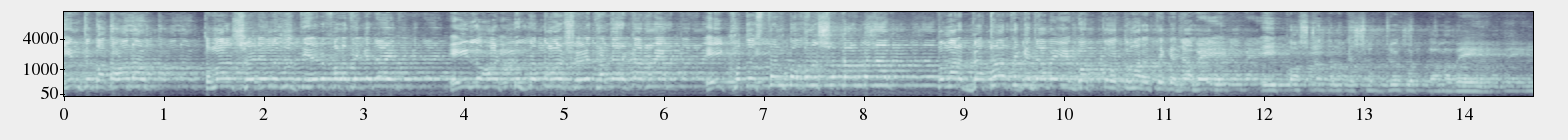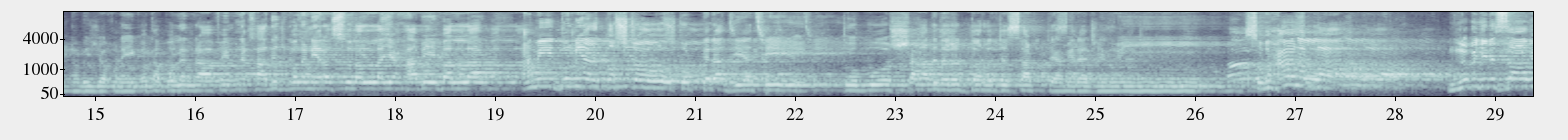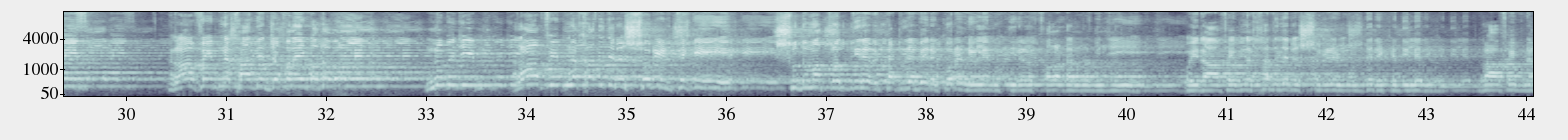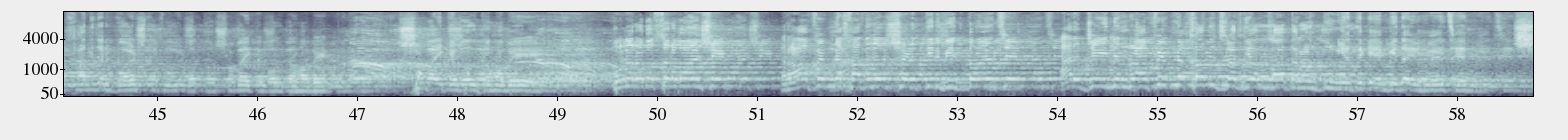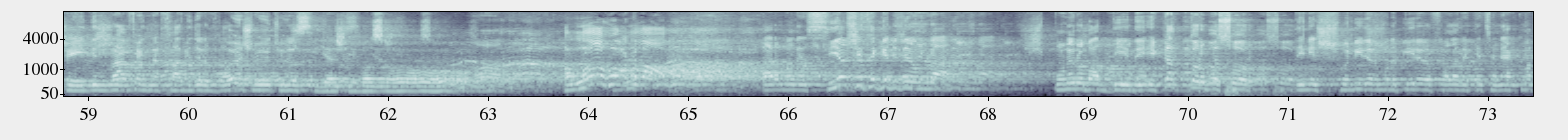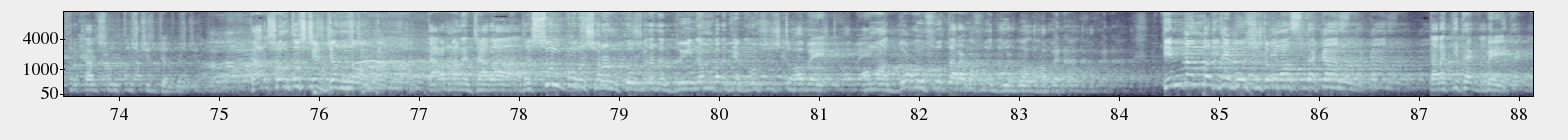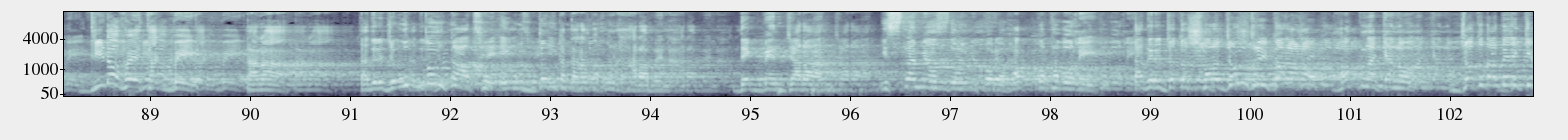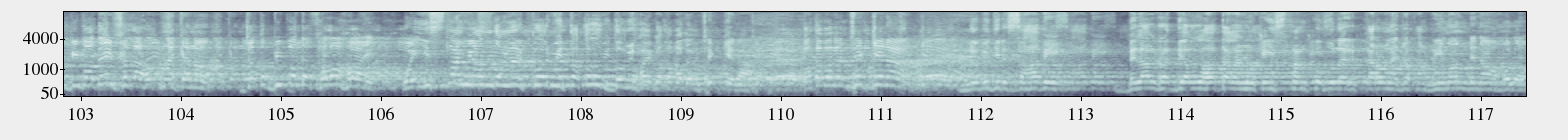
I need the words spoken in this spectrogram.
কিন্তু কথা হলো, তোমার শরীরের মধ্যে তীরের ফলা থেকে যায়, এই লোহার টুকরো তোমার শরীরে থাকার কারণে এই ক্ষতস্থান কখনো শুকাবে না, তোমার ব্যথা থেকে যাবে গর্ত তোমার থেকে যাবে, এই কষ্ট তোমাকে সহ্য করতে হবে। নবী যখন এই কথা বলেন, রাফ ইবনে খাদিজ বলেন, ইয়া রাসূলুল্লাহ, ইয়া হাবিবাল্লাহ, আমি দুনিয়ার কষ্ট করতে রাজি আছি, তবুও শাহাদাতের দরজা ছাড়তে আমি রাজি নই। সুবহানাল্লাহ। নবীজির সাহাবী রাফ ইবনে খাদিজ যখন এই কথা বললেন, নবীজি রাফ ইবনে খাদিজের শরীর থেকে শুধুমাত্র তীরের কাঠিটা বের করে নিলেন। তীরের ফলাটা নবীজি ওই রাফ ইবনে খাদিজের শরীরের মধ্যে রেখে দিলেন। রাফ ইবনে খাদিজের বয়স তখন কত? সবাইকে বলতে হবে। সবাইকে বলতে হবে। পনেরো বছর বয়সে রাফ ইবনে খাদিজের শরীরে তীর বিদ্ধ হয়েছে। আর যেই দিন রাফ ইবনে খাদিজ রাদিয়াল্লাহু তাআলা দুনিয়া থেকে বিদায় হয়েছে সেই দিন রাফ ইবনে খাদিজের বয়স হয়েছিল 86 বছর। আল্লাহু আকবার! তার মানে 86 থেকে যদি আমরা পনেরো বাদ দিয়ে দিয়ে একাত্তর বছর তিনি শরীরের মধ্যে তীরের ফলা রেখেছেন একমাত্র কার সন্তুষ্টির জন্য? কার সন্তুষ্টির জন্য? তার মানে যারা রসুলকে অনুসরণ করবে, তাদের দুই নম্বর যে বৈশিষ্ট্য হবে অমা দফু তারা কখনো দুর্বল হবে না। তিন নম্বর যে বৈশিষ্ট্য মাস্তাকানো তারা কি থাকবে? দৃঢ় হয়ে থাকবে। তারা, তাদের যে উদ্যমটা আছে, এই উদ্যমটা তারা কখনো হারাবে না। দেখবেন যারা ইসলামী আন্দোলন করে হক কথা বলে, তাদের যত ষড়যন্ত্রই করানো হক না কেন, যত তাদেরকে বিপদেই ফেলা হোক না কেন, যত বিপদে ফেলা হয়, ওই ইসলামী আন্দোলনের কর্মী তত উদ্যমী হয়, কথা বলেন ঠিক কিনা? কথা বলেন ঠিক কিনা? নবীজির সাহাবী বেলাল রাদি আল্লাহ তালানুকে ইসলাম কবুলের কারণে যখন রিমান্ডে নেওয়া হলো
